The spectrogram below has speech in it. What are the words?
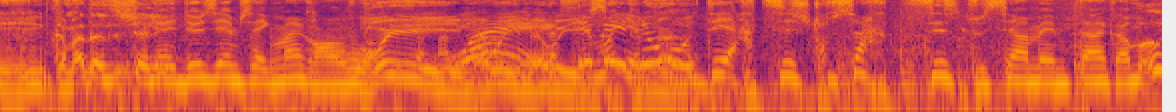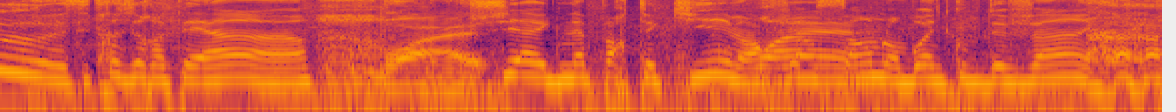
Mhm. Comment t'as dit, Il y a un Chélie? deuxième segment qu'on voit. Oui, ben oui, ben oui, que moi, il y a certainement. le côté artiste. Je trouve ça artiste aussi en même temps. Comme, oh, c'est très européen. Hein. On Ouais. peut coucher avec n'importe qui, mais on Ouais. revient ensemble, on boit une coupe de vin, et on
